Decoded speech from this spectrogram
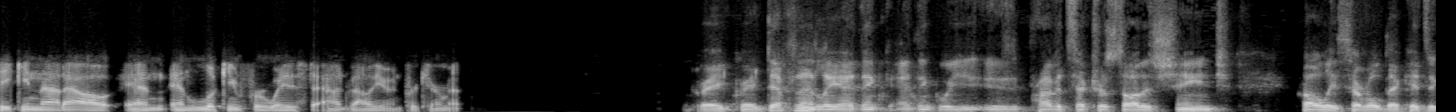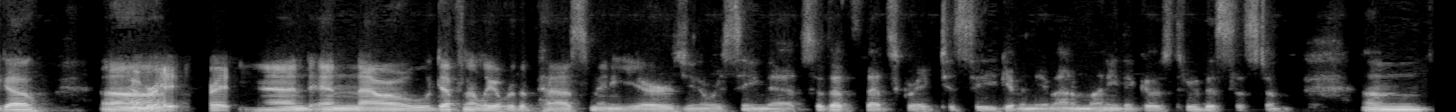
seeking that out and, and looking for ways to add value in procurement. Great, great. Definitely. I think I think we private sector saw this change probably several decades ago. Um, right, right. And and now definitely over the past many years, you know, we're seeing that. So that's that's great to see given the amount of money that goes through this system. Um,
